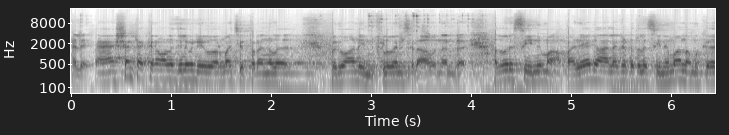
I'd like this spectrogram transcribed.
അല്ലെ? ഫാഷൻ ടെക്നോളജിയിലും രവിവർമ്മ ചിത്രങ്ങൾ ഒരുപാട് ഇൻഫ്ലുവൻസ്ഡ് ആവുന്നുണ്ട്. അതുപോലെ സിനിമ. പഴയ കാലഘട്ടത്തിൽ സിനിമ നമുക്ക്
